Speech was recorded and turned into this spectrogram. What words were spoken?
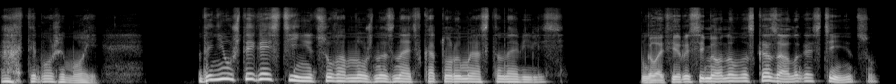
Ах ты, боже мой. Да неужто и гостиницу вам нужно знать, в которой мы остановились?» Глафира Семеновна сказала гостиницу.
